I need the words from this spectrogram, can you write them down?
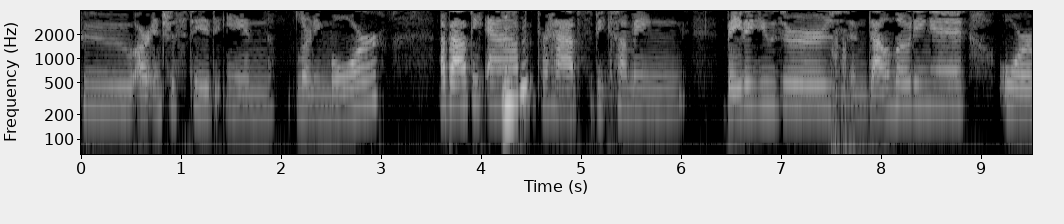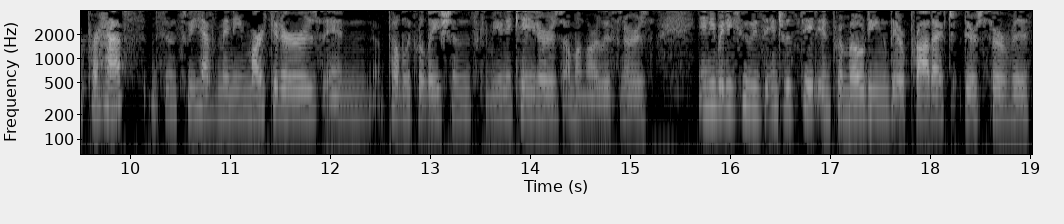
who are interested in learning more about the app, mm-hmm. perhaps becoming beta users and downloading it, or perhaps since we have many marketers and public relations communicators among our listeners, anybody who is interested in promoting their product, their service,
